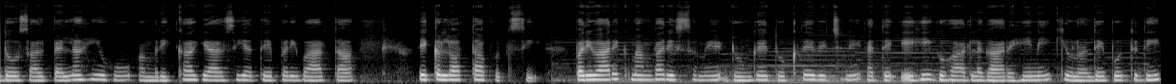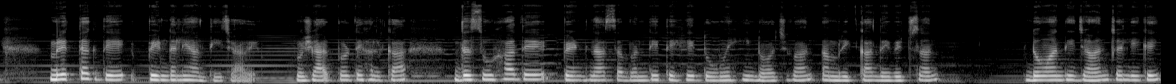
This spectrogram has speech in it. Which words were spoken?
2 ਸਾਲ ਪਹਿਲਾਂ ਹੀ ਉਹ ਅਮਰੀਕਾ ਗਿਆ ਸੀ ਅਤੇ ਪਰਿਵਾਰ ਦਾ ਇਕਲੌਤਾ ਪੁੱਤ ਸੀ। ਪਰਿਵਾਰਕ ਮੈਂਬਰ ਇਸ ਸਮੇਂ ਡੂੰਘੇ ਦੁੱਖ ਦੇ ਵਿੱਚ ਨੇ ਅਤੇ ਇਹੀ ਗੁਹਾਰ ਲਗਾ ਰਹੇ ਨੇ ਕਿ ਉਹਨਾਂ ਦੇ ਪੁੱਤ ਦੀ ਮ੍ਰਿਤਕ ਦੇ ਪਿੰਡ ਲਿਆਂਦੀ ਜਾਵੇ। ਹੁਸ਼ਿਆਰਪੁਰ ਦੇ ਹਲਕਾ ਦਸੂਹਾ ਦੇ ਪਿੰਡ ਨਾਲ ਸੰਬੰਧਿਤ ਇਹ ਦੋਵੇਂ ਹੀ ਨੌਜਵਾਨ ਅਮਰੀਕਾ ਦੇ ਵਿੱਚ ਸਨ। ਦੋਵਾਂ ਦੀ ਜਾਨ ਚਲੀ ਗਈ।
